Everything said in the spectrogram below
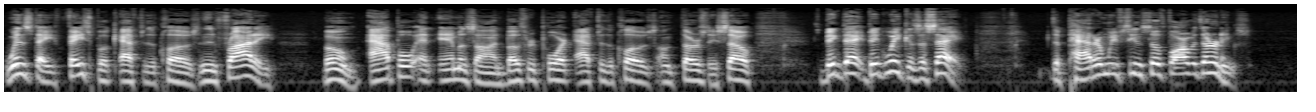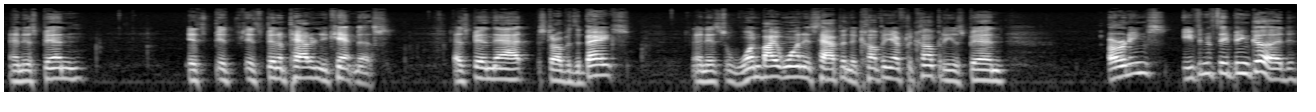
Wednesday, Facebook after the close. And then Friday, boom, Apple and Amazon both report after the close on Thursday. So big day, big week, as I say. The pattern we've seen so far with earnings, and it's been it's it, it's been a pattern you can't miss. Has been that start with the banks, and it's one by one. It's happened to company after company. Has been earnings, even if they've been good,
